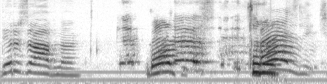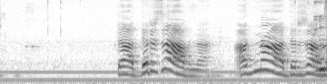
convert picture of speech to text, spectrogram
Державна. Безліч. Безліч. Так, державна. Одна державна. Ви-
